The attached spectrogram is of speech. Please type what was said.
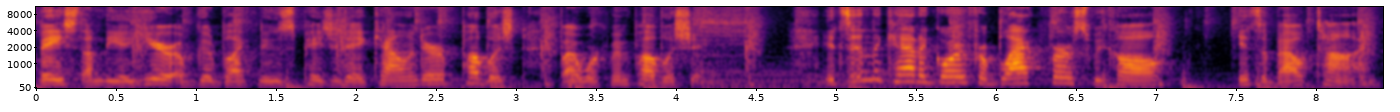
based on the A Year of Good Black News page a day calendar published by Workman Publishing. It's in the category for Black First we call It's About Time.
